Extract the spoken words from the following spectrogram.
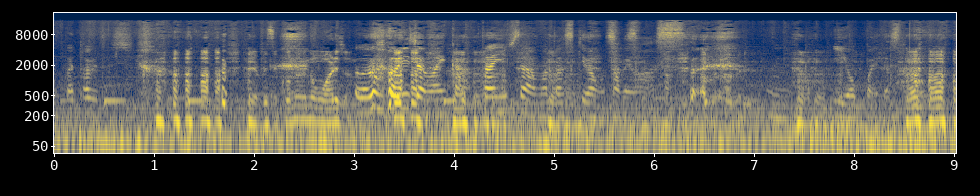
いっぱい食べたし。いや別にこの世の終わりじゃない。終わりじゃないから。退院したらまた好きなもの食べます、うん、いいおっぱい出すためにはい。はい。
